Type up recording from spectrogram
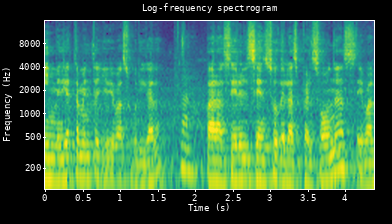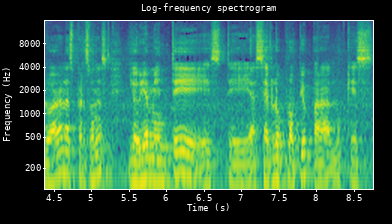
inmediatamente lleva a su brigada para hacer el censo de las personas, evaluar a las personas y obviamente este, hacer lo propio para lo que es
